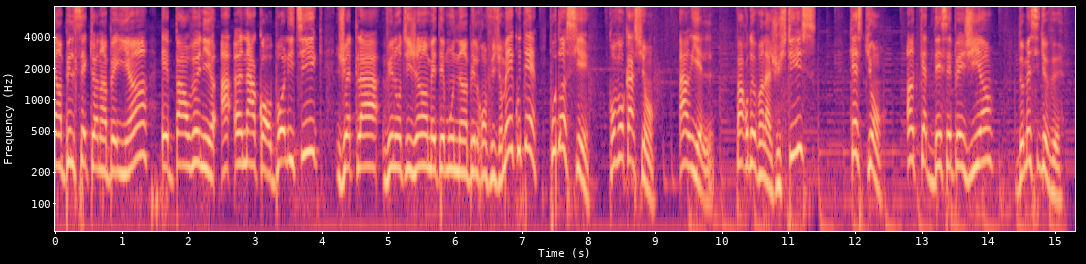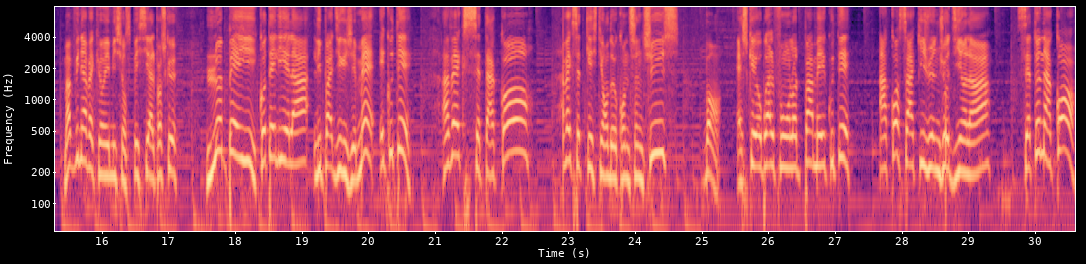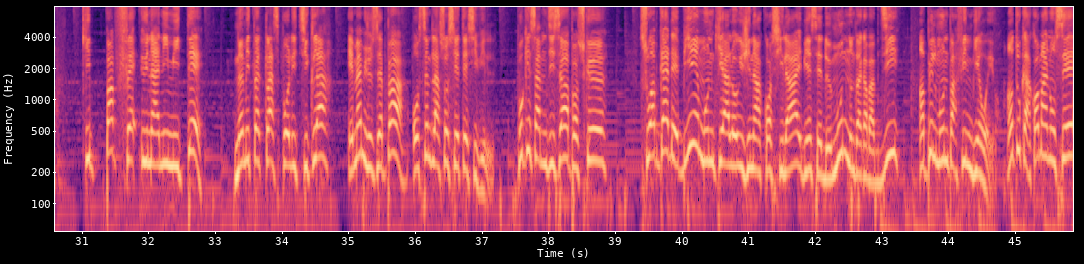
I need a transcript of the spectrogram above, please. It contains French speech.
un pile secteur dans le pays hein, et parvenir à un accord politique, je vais être là, gens, mettez moun dans pile confusion. Mais écoutez, pour dossier, convocation, Ariel part devant la justice, question, enquête DCPJ, hein, demain si Dieu veut. M'a venir avec une émission spéciale parce que le pays, côté lié là, n'est pas dirigé. Mais écoutez, avec cet accord, avec cette question de consensus, bon, est-ce que Obral font l'autre pas? Mais akor sa ki jwen jodi an la, set an akor ki pap fe unanimite nan mitan klas politik la, e menm je se pa, o sen de la sosyete sivil. Pou ki sa m di sa, paske sou ap gade bien moun ki al orijina akor si la, ebyen se de moun nou ta kapap di, anpil moun pa fin bien weyo. En tout ka, kom anonse,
